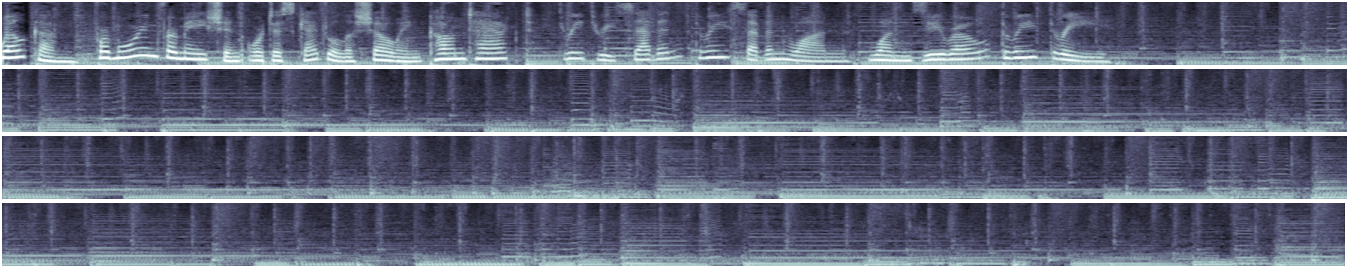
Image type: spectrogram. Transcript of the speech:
Welcome. For more information or to schedule a showing, contact 337 371 1033.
